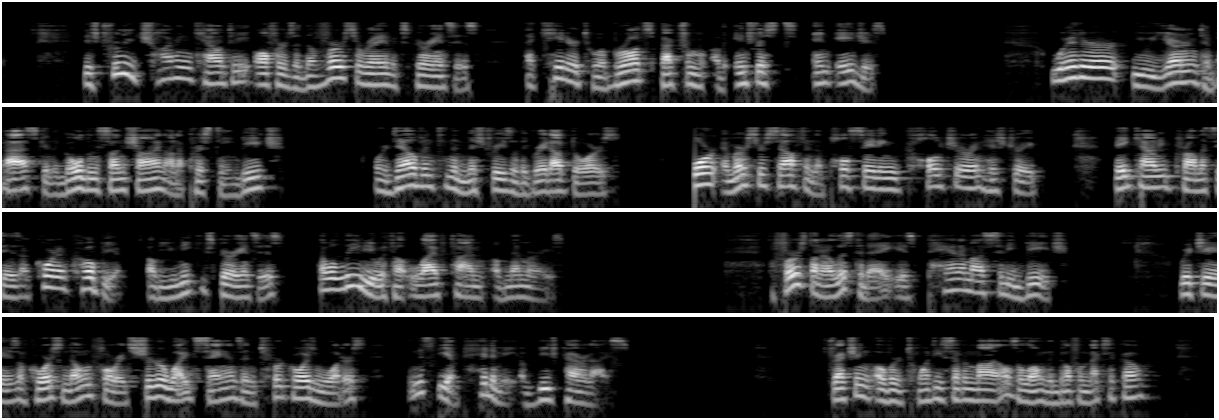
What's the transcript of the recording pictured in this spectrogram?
this truly charming county offers a diverse array of experiences that cater to a broad spectrum of interests and ages. Whether you yearn to bask in the golden sunshine on a pristine beach, or delve into the mysteries of the great outdoors, or immerse yourself in the pulsating culture and history, Bay County promises a cornucopia of unique experiences that will leave you with a lifetime of memories. First on our list today is Panama City Beach, which is, of course, known for its sugar white sands and turquoise waters, and it's the epitome of beach paradise. Stretching over 27 miles along the Gulf of Mexico,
